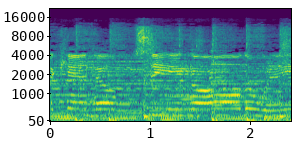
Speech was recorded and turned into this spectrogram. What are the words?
I can't help seeing all the ways.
